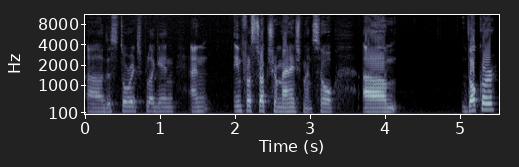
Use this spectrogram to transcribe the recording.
uh, the storage plugin, and infrastructure management. So um, Docker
